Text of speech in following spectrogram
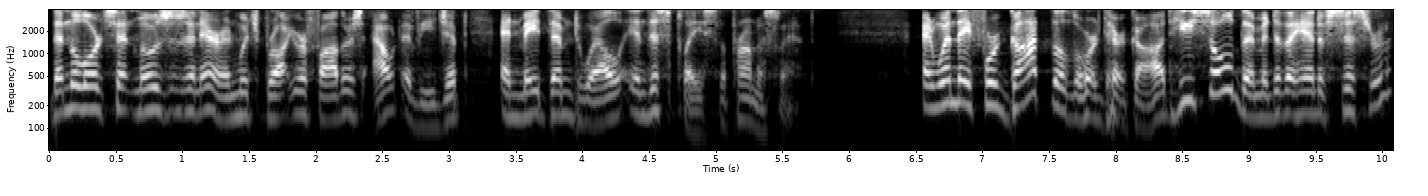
then the Lord sent Moses and Aaron, which brought your fathers out of Egypt, and made them dwell in this place, the promised land. And when they forgot the Lord their God, he sold them into the hand of Sisera,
